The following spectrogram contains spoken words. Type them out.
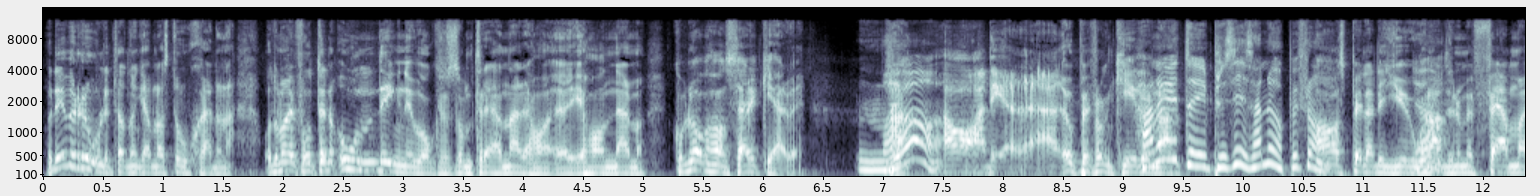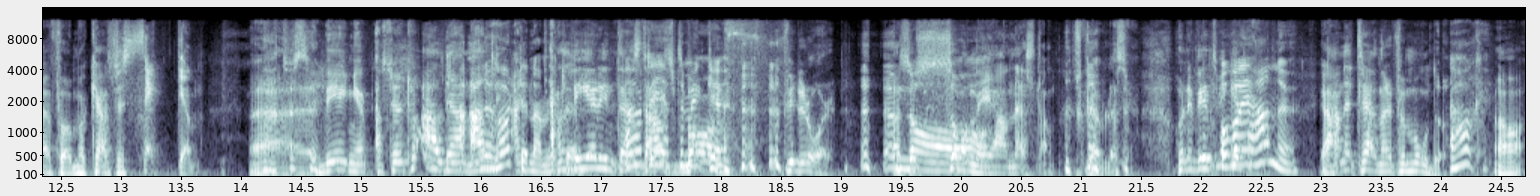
Och det är väl roligt att de gamla storstjärnorna. Och de har ju fått en onding nu också som tränare i Han. Kommer du ihåg Hans Särkijärvi? Ja, Ja, det är uppifrån Kiruna. han är, inte, precis, han är uppifrån. Ja, spelade Djurgården, Ja. hade nummer fem har jag för mig och kallas för Säcken. Eh, det är ingen, alltså jag tror aldrig han, Aldrig han, hört det namnet, han jag. ler inte ens när hans barn fyller år. Alltså Nå. sån är han nästan, skulle jag vilja säga. Hörrni, vet Och vad är han nu? Ja, han är tränare för Modo. Jaha, okej. Ja,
